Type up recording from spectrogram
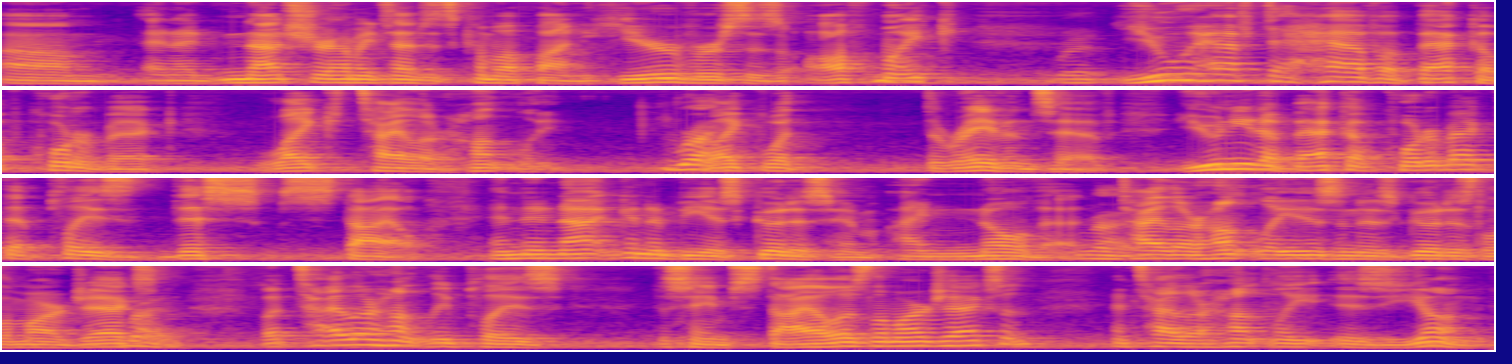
Um, and I'm not sure how many times it's come up on here versus off mic. Right. You have to have a backup quarterback like Tyler Huntley, right. like what the Ravens have. You need a backup quarterback that plays this style. And they're not going to be as good as him. I know that. Right. Tyler Huntley isn't as good as Lamar Jackson. Right. But Tyler Huntley plays the same style as Lamar Jackson, and Tyler Huntley is young.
